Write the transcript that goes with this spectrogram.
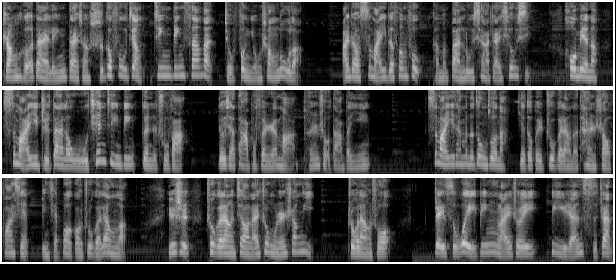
张合带领带上十个副将，精兵三万，就奋勇上路了。按照司马懿的吩咐，他们半路下寨休息。后面呢，司马懿只带了五千精兵跟着出发，留下大部分人马屯守大本营。司马懿他们的动作呢，也都被诸葛亮的探哨发现，并且报告诸葛亮了。于是诸葛亮叫来众人商议。诸葛亮说：“这次魏兵来追，必然死战，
